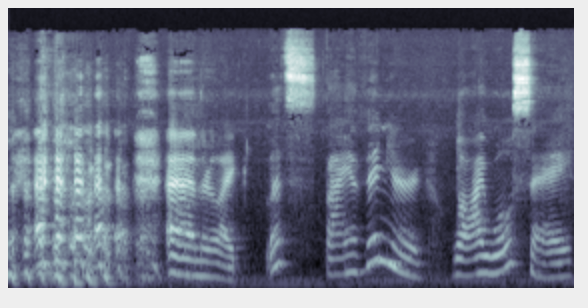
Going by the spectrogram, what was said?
I think. and they're like, let's buy a vineyard. Well, I will say,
